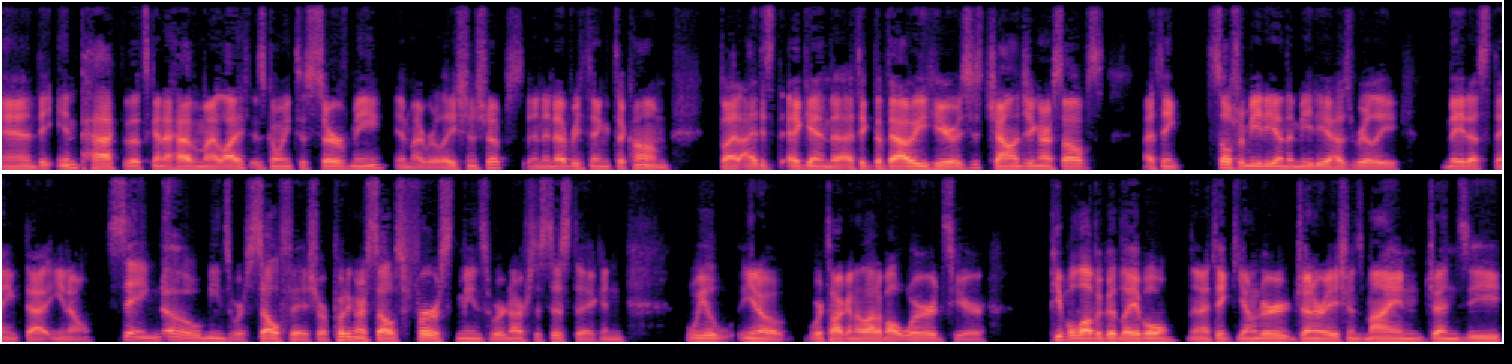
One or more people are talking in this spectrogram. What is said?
And the impact that's going to have in my life is going to serve me in my relationships and in everything to come. But i just again i think the value here is just challenging ourselves. I think social media and the media has really made us think that you know saying no means we're selfish or putting ourselves first means we're narcissistic. And we you know we're talking a lot about words here. People love a good label. And i think younger generations mine gen z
